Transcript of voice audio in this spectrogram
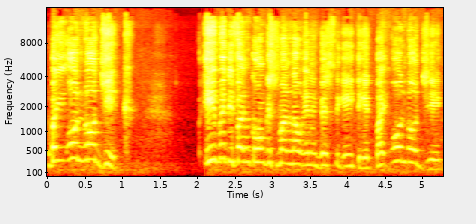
by all logic, even if I'm congressman now investigating it, by all logic,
